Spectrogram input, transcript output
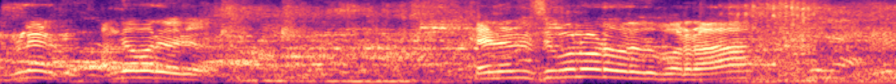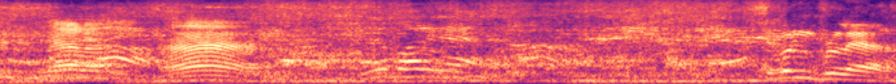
பிள்ளை இருக்கு. அங்கே பாரு இது. வந்து சிவனோட வருது பாடுறா மேலே. ஆ. சிவன் பிள்ளையார்.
